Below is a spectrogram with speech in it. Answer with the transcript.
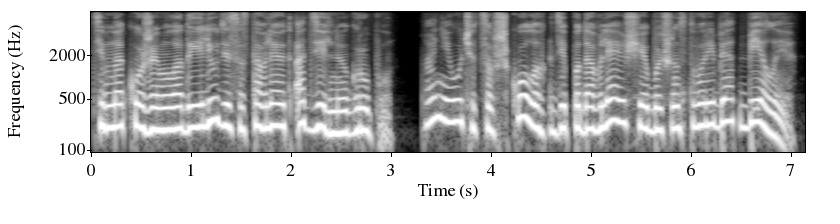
Темнокожие молодые люди составляют отдельную группу. Они учатся в школах, где подавляющее большинство ребят белые —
